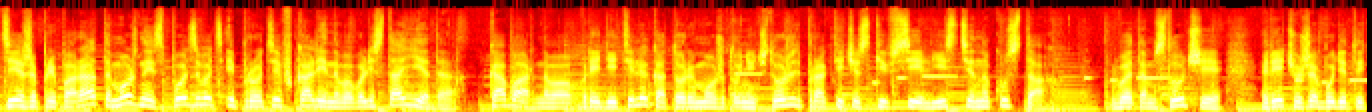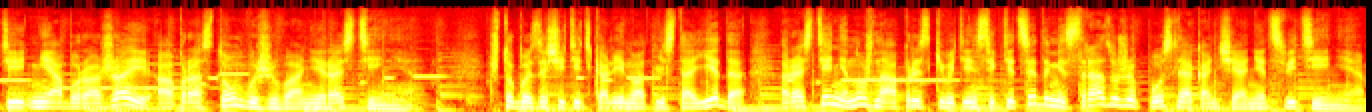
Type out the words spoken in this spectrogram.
Те же препараты можно использовать и против калинового листоеда, коварного вредителя, который может уничтожить практически все листья на кустах. В этом случае речь уже будет идти не об урожае, а о простом выживании растения. Чтобы защитить калину от листоеда, растение нужно опрыскивать инсектицидами сразу же после окончания цветения.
